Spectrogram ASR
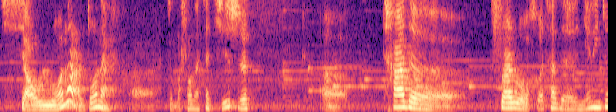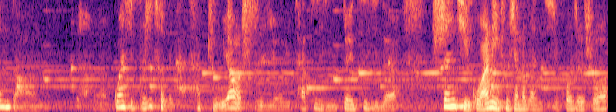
小罗纳尔多呢，呃，怎么说呢？他其实，呃，他的衰弱和他的年龄增长关系不是特别大，他主要是由于他自己对自己的身体管理出现了问题，或者说，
